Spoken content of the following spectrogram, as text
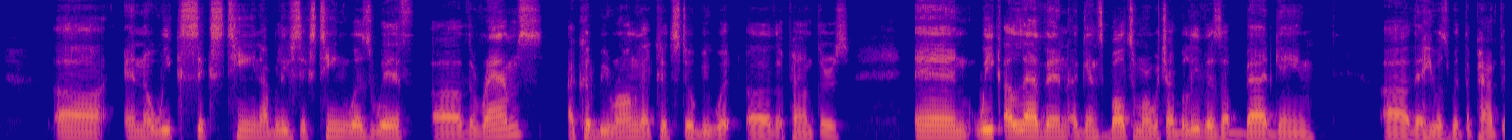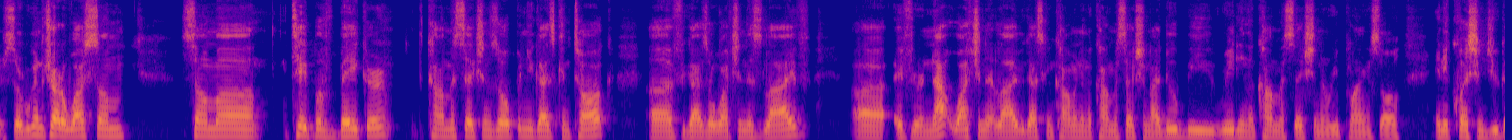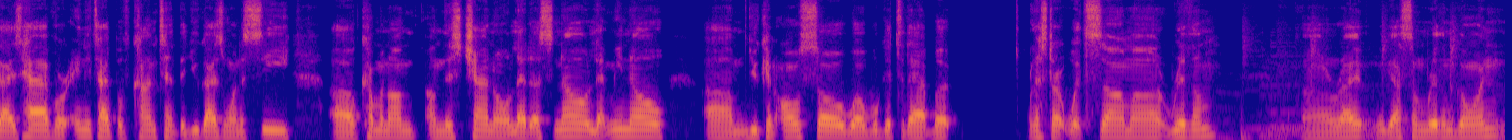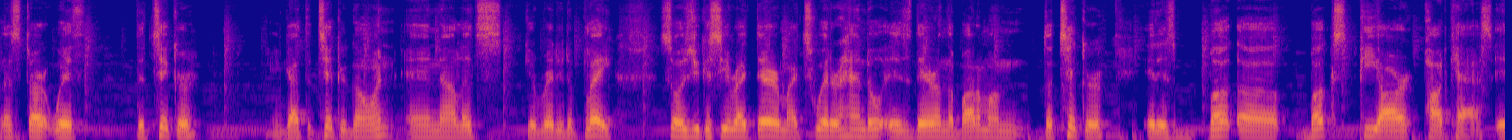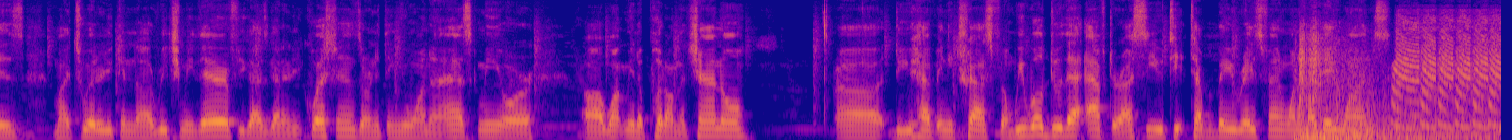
uh, and a week 16. I believe 16 was with uh, the Rams. I could be wrong. That could still be with uh, the Panthers. And week 11 against Baltimore, which I believe is a bad game uh, that he was with the Panthers. So we're going to try to watch some some uh, tape of Baker. Comment section is open. You guys can talk. Uh, if you guys are watching this live, uh, if you're not watching it live, you guys can comment in the comment section. I do be reading the comment section and replying. So any questions you guys have or any type of content that you guys want to see uh, coming on on this channel, let us know. Let me know. Um, you can also, well, we'll get to that, but let's start with some uh, rhythm. All right, we got some rhythm going. Let's start with the ticker and got the ticker going. And now let's get ready to play. So as you can see right there, my Twitter handle is there on the bottom on the ticker. It is Buck uh, Bucks PR Podcast is my Twitter. You can uh, reach me there if you guys got any questions or anything you want to ask me or uh, want me to put on the channel. Uh, do you have any Trask film? We will do that after. I see you, T- Tampa Bay Rays fan, one of my day ones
